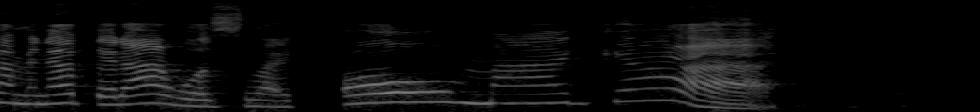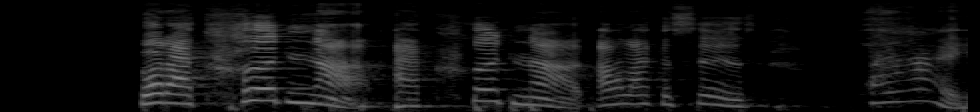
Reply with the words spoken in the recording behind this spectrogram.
coming up that I was like, oh my God. But I could not. I could not. All I could say is, why?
